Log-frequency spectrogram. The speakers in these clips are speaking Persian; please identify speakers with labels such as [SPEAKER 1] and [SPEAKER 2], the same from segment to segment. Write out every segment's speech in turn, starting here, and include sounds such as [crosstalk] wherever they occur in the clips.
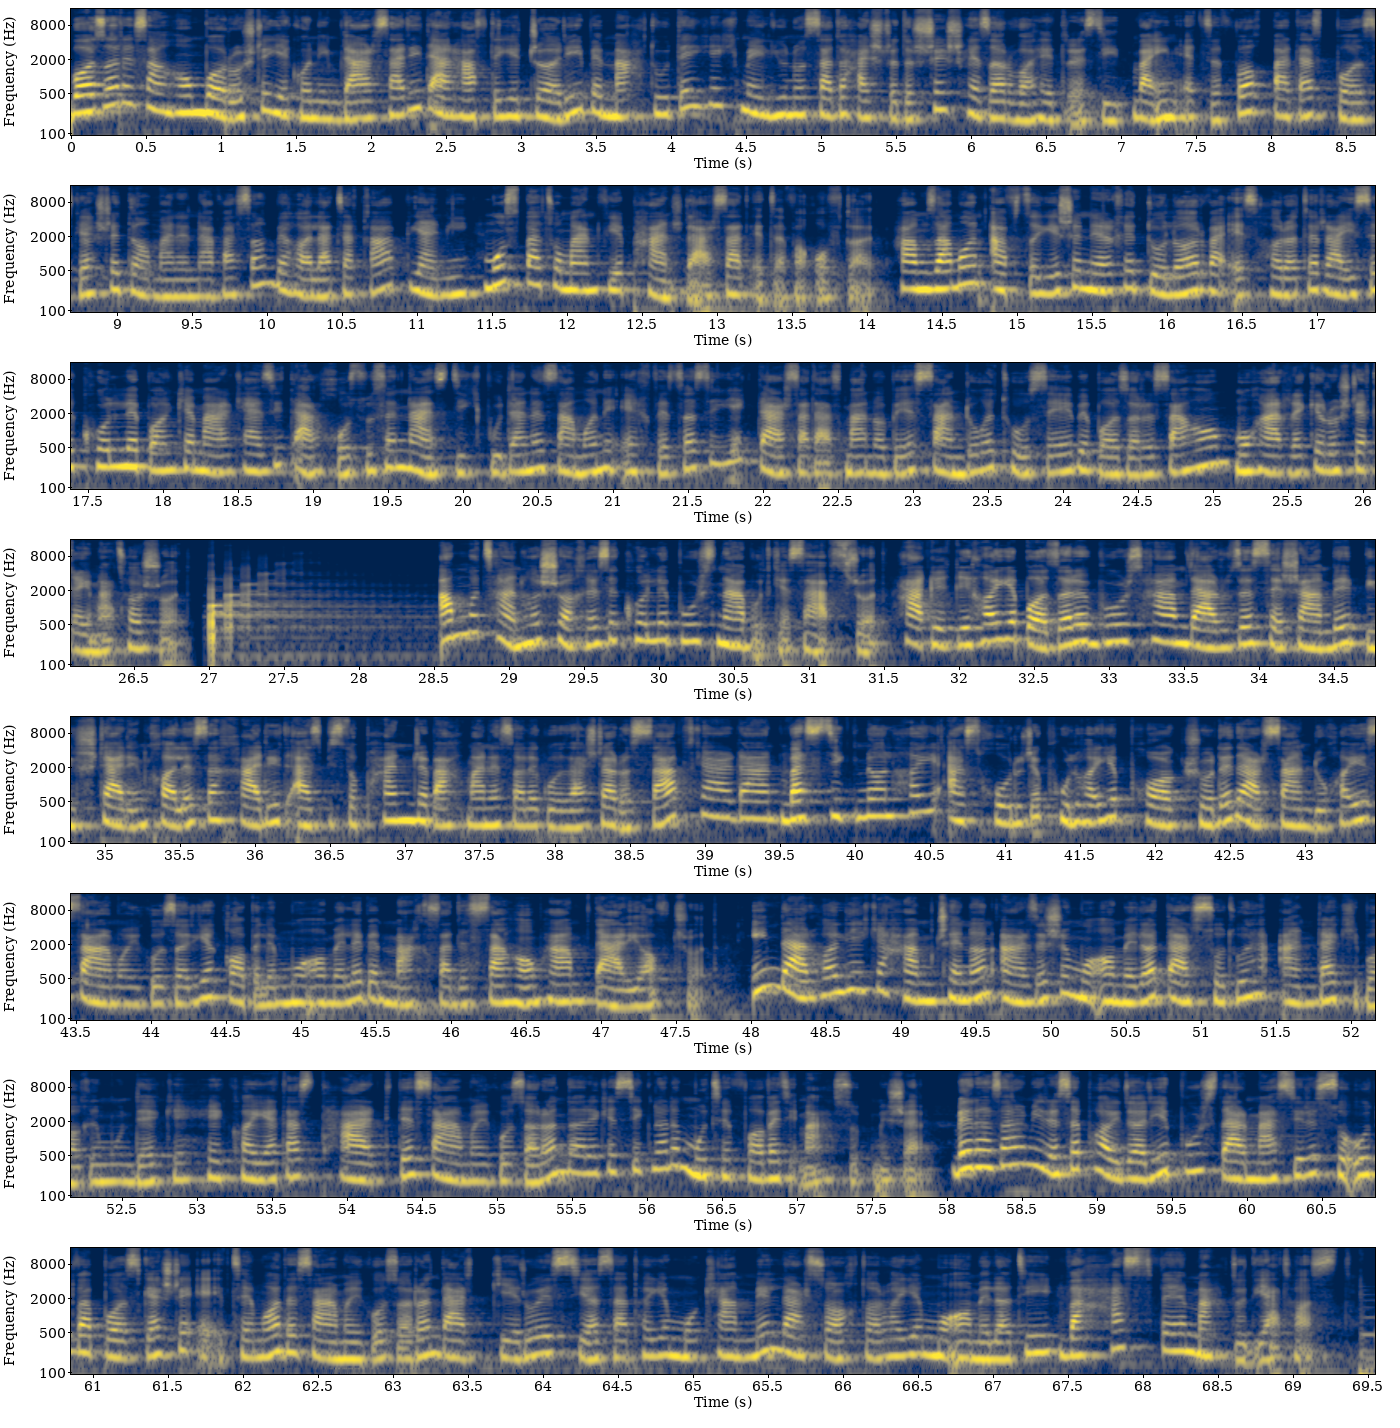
[SPEAKER 1] بازار سهام با رشد 1.5 درصدی در هفته جاری به محدوده 1 میلیون و هزار واحد رسید و این اتفاق بعد از بازگشت دامن نوسان به حالت قبل یعنی مثبت و منفی 5 درصد اتفاق افتاد. همزمان افزایش نرخ دلار و اظهارات رئیس کل بانک مرکزی در خصوص نزدیک بودن زمان اختصاص یک درصد از منابع صندوق توسعه به بازار سهام محرک رشد قیمت ها شد. اما تنها شاخص کل بورس نبود که سبز شد. حقیقی های بازار بورس هم در روز سهشنبه بیشترین خالص خرید از 25 بهمن سال گذشته را ثبت کردند و سیگنال هایی از خروج پول های پارک شده در صندوق های سرمایه گذاری قابل معامله به مقصد سهام هم دریافت شد. این در حالیه که همچنان ارزش معاملات در سطوح اندکی باقی مونده که حکایت از تردید سرمایه گذاران داره که سیگنال متفاوتی محسوب میشه به نظر می‌رسه پایداری بورس در مسیر صعود و بازگشت اعتماد سرمایه گذاران در گروه سیاست های مکمل در ساختارهای معاملاتی و حذف محدودیت هاست.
